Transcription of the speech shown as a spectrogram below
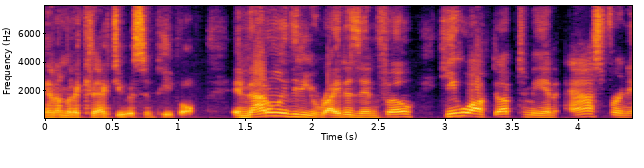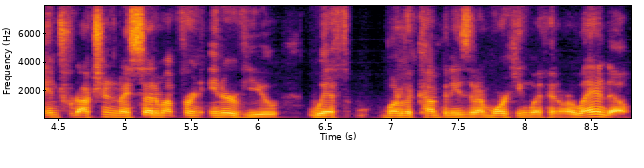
and I'm going to connect you with some people. And not only did he write his info, he walked up to me and asked for an introduction, and I set him up for an interview with one of the companies that I'm working with in Orlando.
